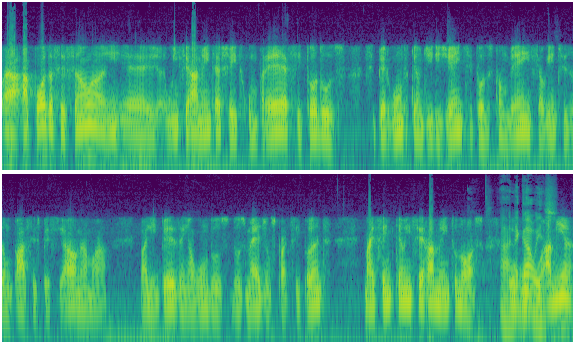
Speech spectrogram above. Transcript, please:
a, após a sessão, a, é, o encerramento é feito com prece, todos se perguntam, tem um dirigente, se todos estão bem, se alguém precisa de um passe especial, né, uma, uma limpeza em algum dos, dos médiums participantes mas sempre tem um encerramento nosso. Ah, legal o, isso. A minha,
